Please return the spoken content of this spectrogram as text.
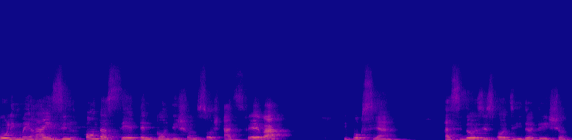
polymerizing under certain conditions such as fever, hypoxia, acidosis, or dehydration.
